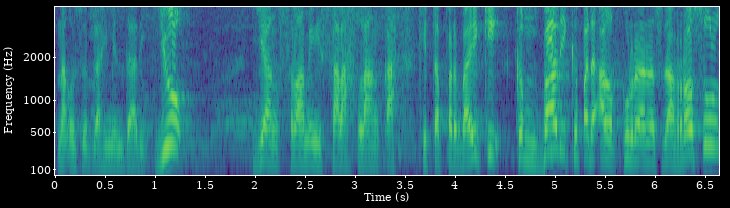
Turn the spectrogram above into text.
Na'udzubillahi min dalik. Yuk yang selama ini salah langkah kita perbaiki kembali kepada Al-Quran dan Sunnah Rasul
